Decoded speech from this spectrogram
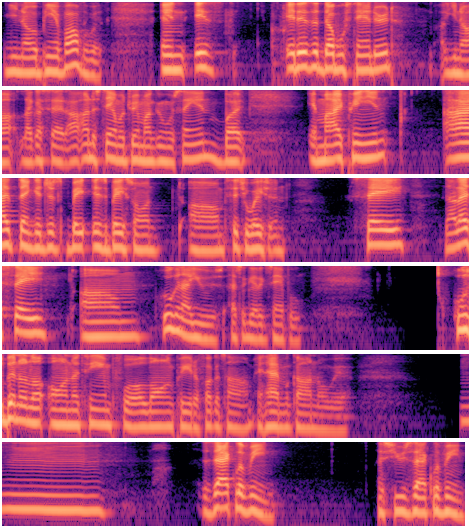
you know, be involved with. And is it is a double standard. You know, like I said, I understand what Draymond Green was saying, but in my opinion, I think it just ba- is based on um, situation. Say now, let's say um, who can I use as a good example? Who's been on a, on a team for a long period of fucking time and haven't gone nowhere? Mm, Zach LaVine. Let's use Zach LaVine.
